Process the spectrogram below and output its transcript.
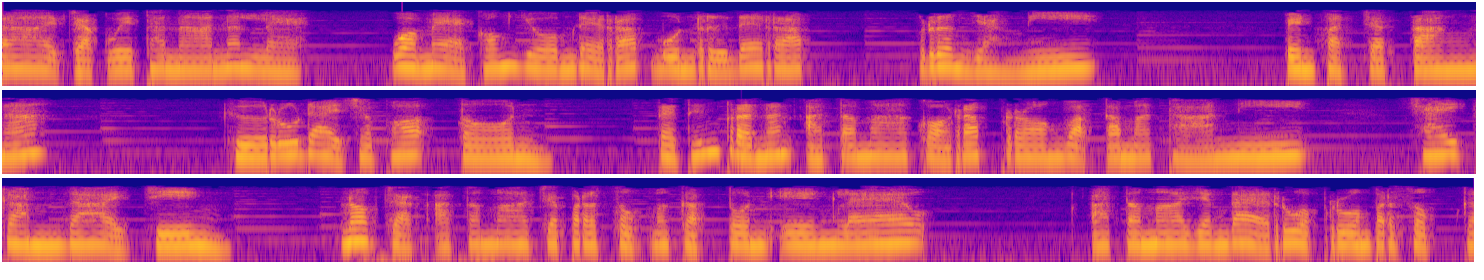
ได้จากเวทนานั่นแหละ ว่าแม่ของโยมได้รับบุญหรือได้รับ เรื่องอย่างนี้ เป็นปัจจตังนะ คือรู้ได้เฉพาะตน แต่ถึงกระนั้นอาตมาก็รับรองว่ากรรมฐานนี้ ใช้กรรมได้จริง นอกจากอาตมาจะประสบมากับตนเองแล้วอาตมายังได้รวบรวมประสบก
